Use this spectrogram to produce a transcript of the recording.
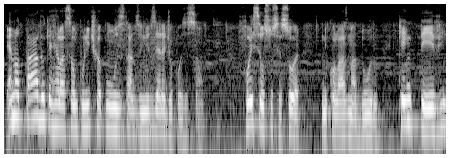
é notável que a relação política com os Estados Unidos era de oposição. Foi seu sucessor, Nicolás Maduro, quem teve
